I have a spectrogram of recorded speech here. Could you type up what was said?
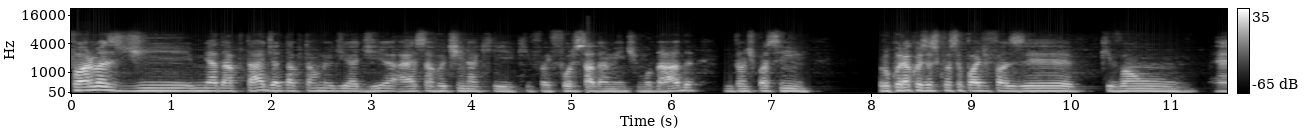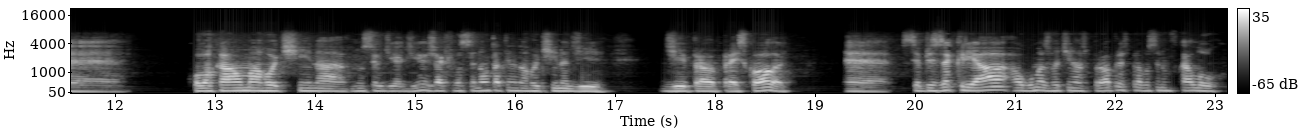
formas de me adaptar, de adaptar o meu dia a dia a essa rotina que, que foi forçadamente mudada. Então, tipo assim, procura coisas que você pode fazer que vão é, colocar uma rotina no seu dia a dia, já que você não está tendo a rotina de de ir para a escola, é, você precisa criar algumas rotinas próprias para você não ficar louco.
